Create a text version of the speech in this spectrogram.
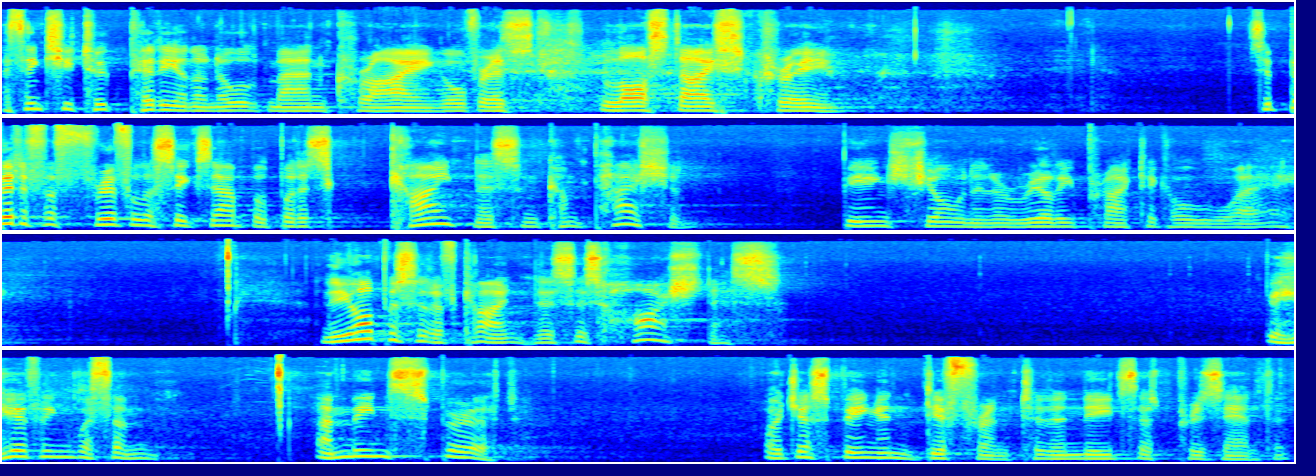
I think she took pity on an old man crying over his lost ice cream. It's a bit of a frivolous example, but it's kindness and compassion being shown in a really practical way. And the opposite of kindness is harshness, behaving with a, a mean spirit, or just being indifferent to the needs that presented.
